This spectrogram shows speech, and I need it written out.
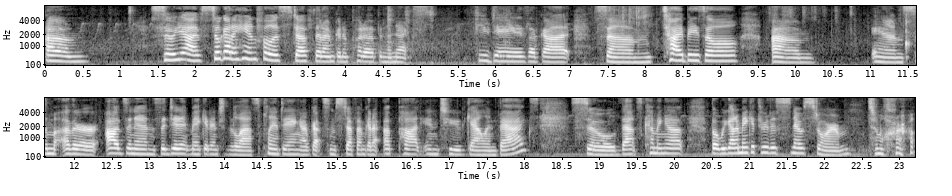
Um, so yeah, I've still got a handful of stuff that I'm to put up in the next few days. I've got some Thai basil, um, and some other odds and ends that didn't make it into the last planting. I've got some stuff I'm going to up pot into gallon bags. So that's coming up. But we got to make it through this snowstorm tomorrow,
